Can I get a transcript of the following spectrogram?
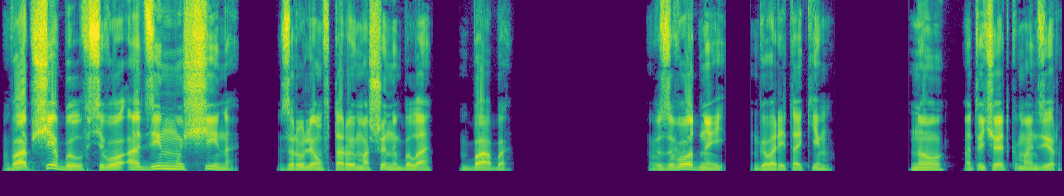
Вообще был всего один мужчина. За рулем второй машины была Баба. «Взводный», — говорит Аким. «Ну», — отвечает командир.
